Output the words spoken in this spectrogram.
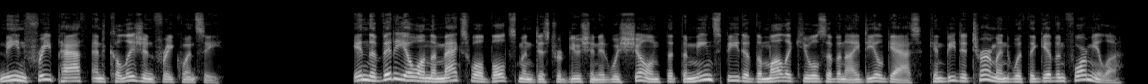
Mean free path and collision frequency. In the video on the Maxwell-Boltzmann distribution it was shown that the mean speed of the molecules of an ideal gas can be determined with the given formula.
